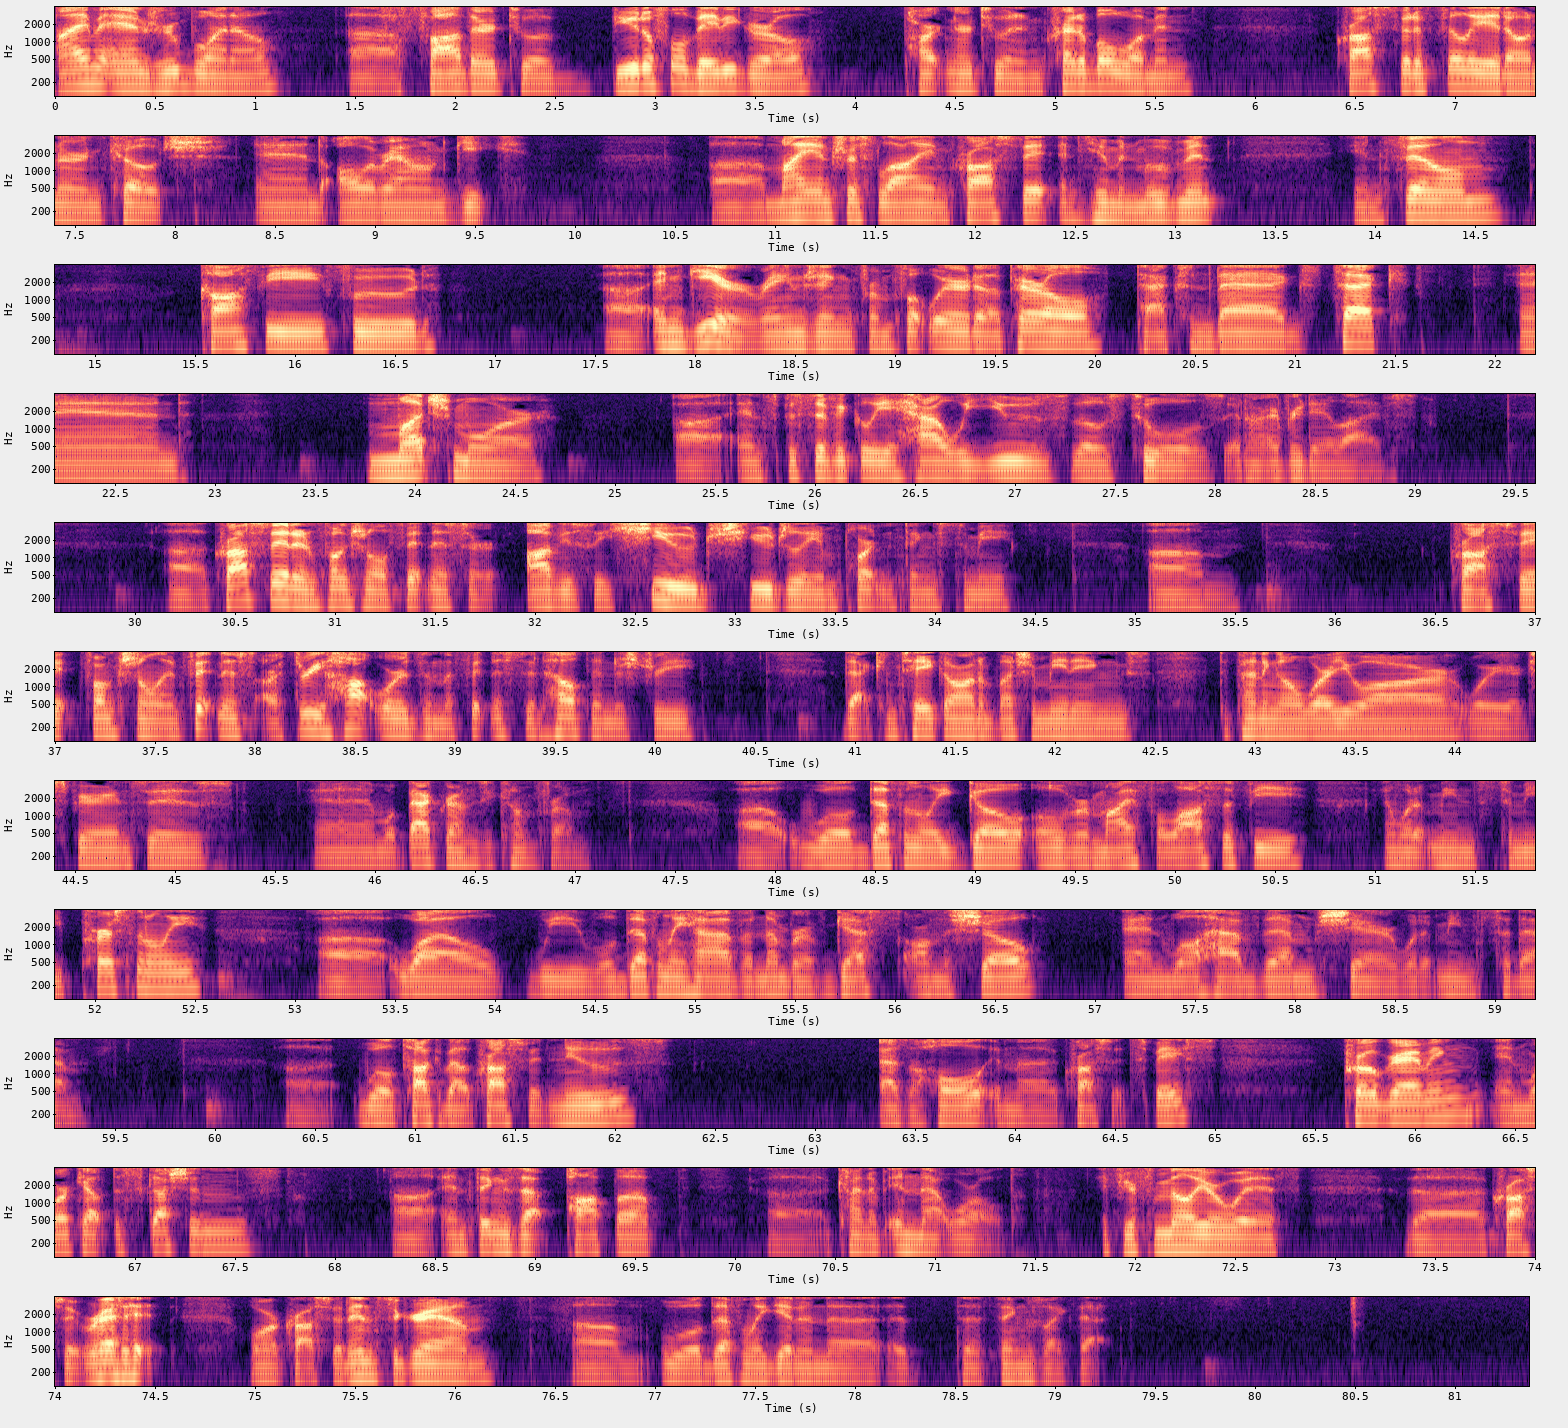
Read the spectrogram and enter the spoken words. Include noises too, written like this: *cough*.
I'm Andrew Bueno, father to a beautiful baby girl, partner to an incredible woman, CrossFit affiliate owner and coach, and all around geek. Uh, my interests lie in CrossFit and human movement, in film, coffee, food, uh, and gear, ranging from footwear to apparel, packs and bags, tech, and much more, uh, and specifically how we use those tools in our everyday lives. Uh, CrossFit and functional fitness are obviously huge, hugely important things to me. Um, CrossFit, functional, and fitness are three hot words in the fitness and health industry that can take on a bunch of meanings depending on where you are, where your experience is, and what backgrounds you come from. Uh, we'll definitely go over my philosophy and what it means to me personally, uh, while we will definitely have a number of guests on the show and we'll have them share what it means to them. Uh, we'll talk about CrossFit news as a whole in the CrossFit space, programming and workout discussions, uh, and things that pop up uh, kind of in that world. If you're familiar with the CrossFit Reddit or CrossFit Instagram, um, we'll definitely get into uh, things like that.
